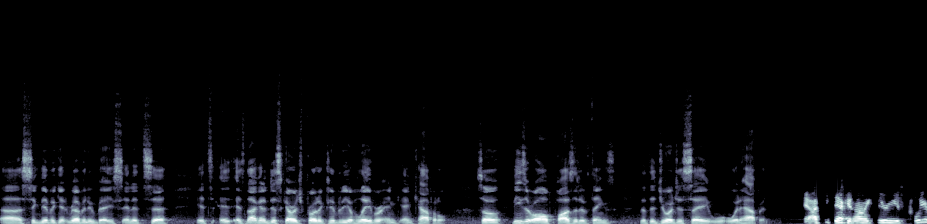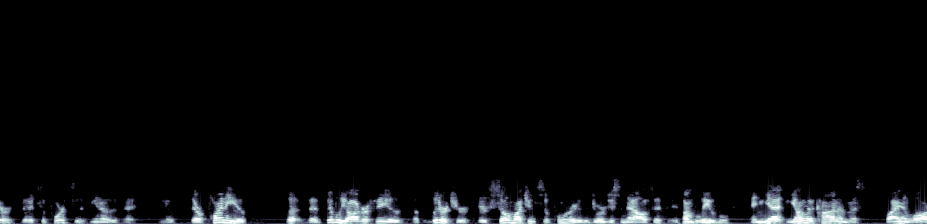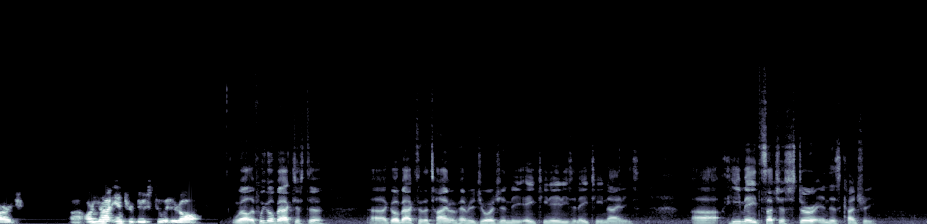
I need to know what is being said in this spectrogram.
a uh, significant revenue base, and it's uh, it's, it's not going to discourage productivity of labor and, and capital. So these are all positive things that the Georgists say w- would happen. Yeah, I think the economic theory is clear that it supports it. You know, uh, you know there are plenty of the, the bibliography of, of literature is so much in support of the Georgist analysis. It's unbelievable. And yet, young economists, by and large, uh, are not introduced to it at all. Well, if we go back just to uh, go back to the time of Henry George in the 1880s and 1890s, uh, he made such a stir in this country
